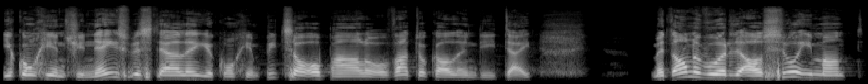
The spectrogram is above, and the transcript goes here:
Je kon geen Chinees bestellen, je kon geen pizza ophalen of wat ook al in die tijd. Met andere woorden, als zo iemand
